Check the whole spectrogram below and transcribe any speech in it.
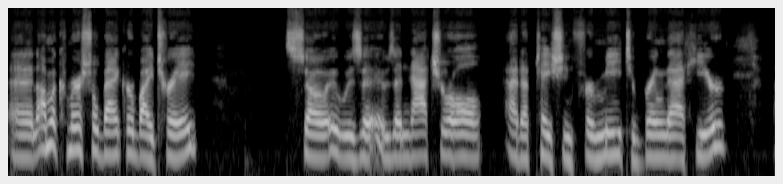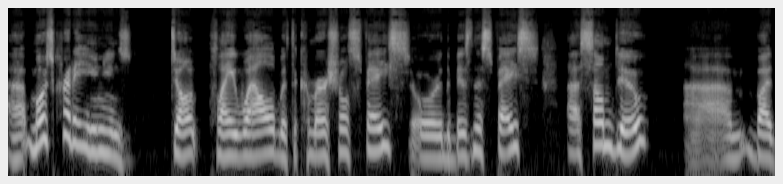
and I'm a commercial banker by trade. So it was a, it was a natural adaptation for me to bring that here. Uh, most credit unions don't play well with the commercial space or the business space. Uh, some do, um, but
